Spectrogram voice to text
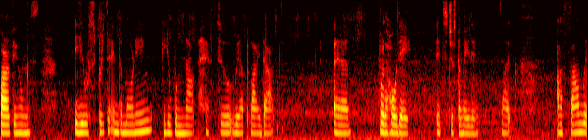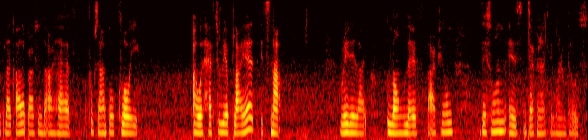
perfumes. You spritz it in the morning, you would not have to reapply that uh, for the whole day. It's just amazing. Like I found with like other perfumes that I have, for example, Chloe. I would have to reapply it. It's not really like long lived perfume. This one is definitely one of those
